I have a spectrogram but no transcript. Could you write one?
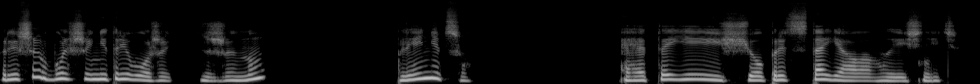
решив больше не тревожить жену, пленницу. Это ей еще предстояло выяснить.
